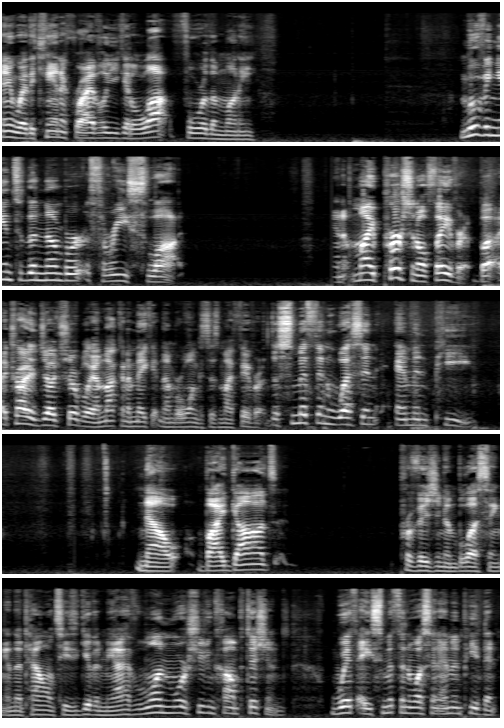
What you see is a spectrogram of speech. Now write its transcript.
Anyway, the Canik Rival, you get a lot for the money. Moving into the number three slot. And my personal favorite, but I try to judge soberly. I'm not going to make it number one because it's my favorite. The Smith & Wesson M&P. Now, by God's provision and blessing and the talents He's given me, I have won more shooting competitions with a Smith & Wesson M&P than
